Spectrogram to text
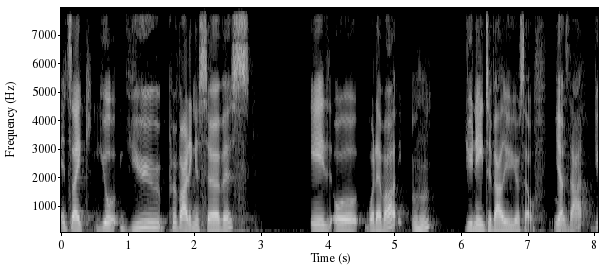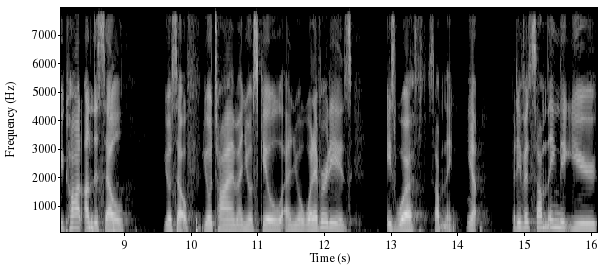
it's like you're you providing a service is or whatever. Mm-hmm. You need to value yourself. Yeah. There's that you can't undersell yourself. Your time and your skill and your whatever it is is worth something. Yeah. But if it's something that you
